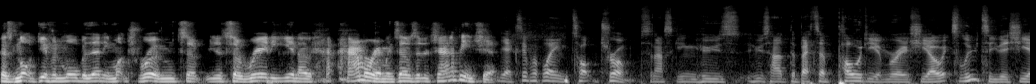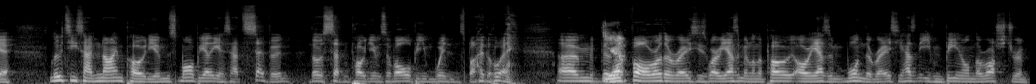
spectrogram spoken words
has not given Morbidelli much room to to really, you know, ha- hammer him in terms of the championship. Yeah, because if we're playing top trumps and asking who's who's had the better podium ratio, it's Luthi this year. Luthi's had nine podiums. Morbidelli has had seven. Those seven podiums have all been wins, by the way. Um, the, yep. the four other races where he hasn't been on the podium or he hasn't won the race, he hasn't even been on the rostrum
